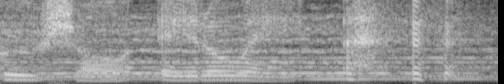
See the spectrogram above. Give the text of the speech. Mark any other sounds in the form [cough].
Crucial 808. [laughs]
